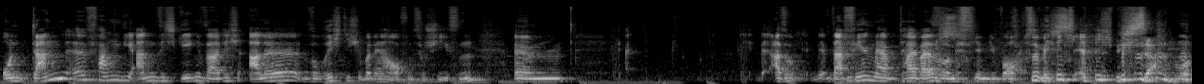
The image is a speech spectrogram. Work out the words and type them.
und dann äh, fangen die an, sich gegenseitig alle so richtig über den Haufen zu schießen. Ähm, also da fehlen mir teilweise so ein bisschen die Worte, wenn ich ehrlich bin. Ich sag nur,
